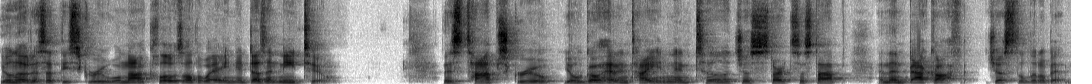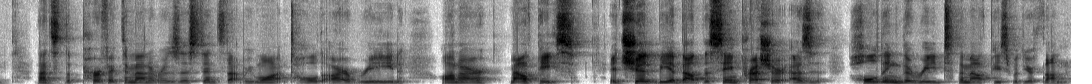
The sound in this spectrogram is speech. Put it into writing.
You'll notice that the screw will not close all the way, and it doesn't need to. This top screw, you'll go ahead and tighten until it just starts to stop and then back off just a little bit. That's the perfect amount of resistance that we want to hold our reed on our mouthpiece. It should be about the same pressure as holding the reed to the mouthpiece with your thumb.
